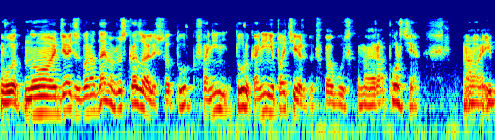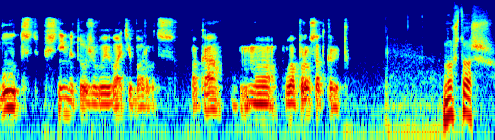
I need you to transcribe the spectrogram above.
вот. Но дяди с бородами уже сказали, что турков они, турок они не потерпят в Кабульском аэропорте а, и будут с ними тоже воевать и бороться. Пока вопрос открыт. Ну что ж,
